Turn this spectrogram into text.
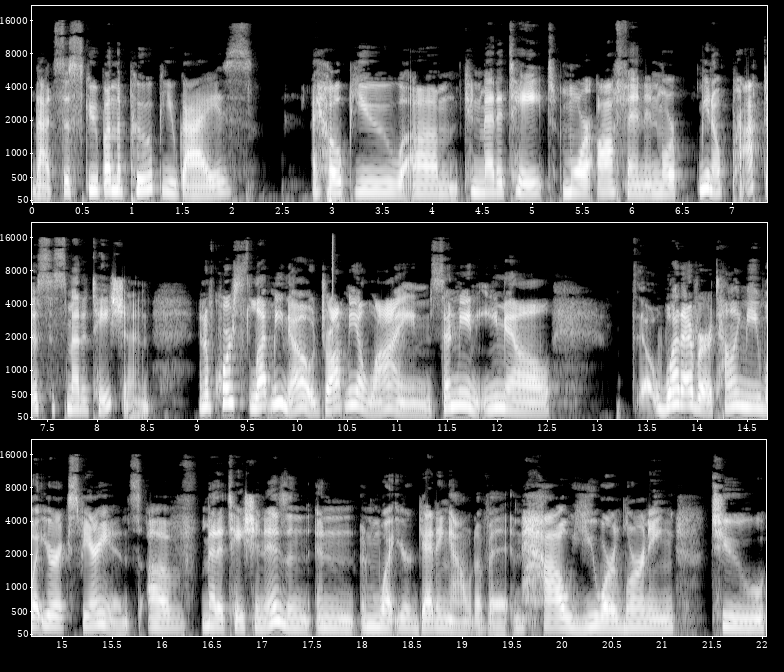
that's the scoop on the poop, you guys. I hope you um, can meditate more often and more, you know, practice this meditation. And of course, let me know. Drop me a line, send me an email whatever telling me what your experience of meditation is and, and and what you're getting out of it and how you are learning to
